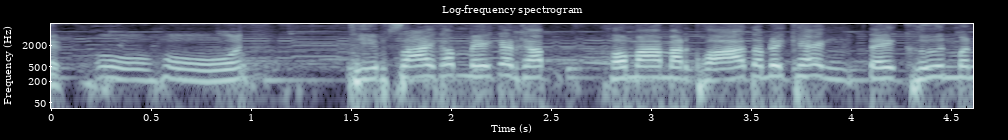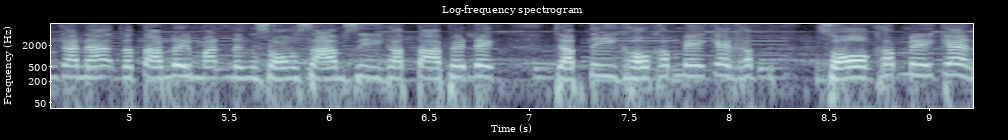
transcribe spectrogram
ก โอ้โห ถีบซ้ายครับเมแกนครับ เข้ามาหมัดขวาตามด้วยแข้งเตะคืนเหมือนกันนะแล้วตามด้วยหมัด 1 2 3 4 ครับตาเพชรเล็กจับตีเขาครับเมแกนครับศอกครับเมแกน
